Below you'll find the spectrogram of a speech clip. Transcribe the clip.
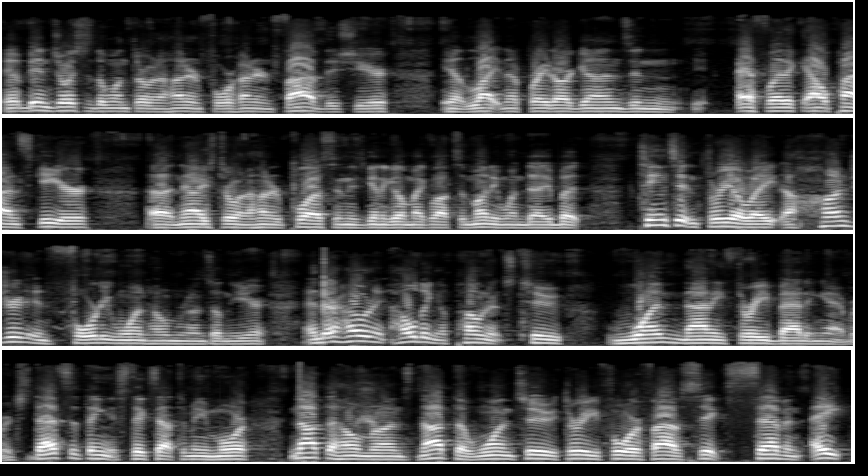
You know, ben Joyce is the one throwing 104, 105 this year. You know, lighting up radar guns and athletic alpine skier. Uh, now he's throwing 100 plus, and he's going to go make lots of money one day. But team's hitting 308, 141 home runs on the year, and they're holding holding opponents to 193 batting average. That's the thing that sticks out to me more. Not the home runs, not the one, two, three, four, five, six, seven, eight,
